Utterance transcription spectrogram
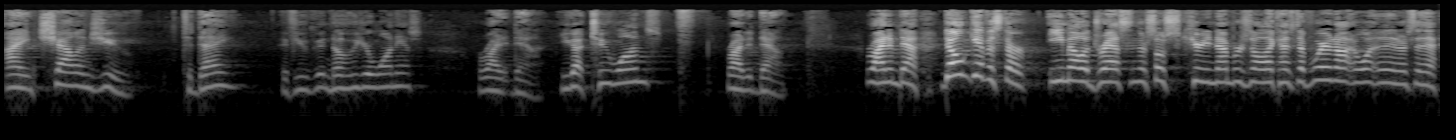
I challenge you today, if you know who your one is, write it down. You got two ones? Write it down. Write them down. Don't give us their email address and their social security numbers and all that kind of stuff. We're not interested in that.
